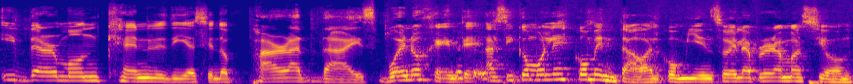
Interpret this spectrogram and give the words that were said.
Y Dermont Kennedy haciendo Paradise. Bueno, gente, así como les comentaba al comienzo de la programación,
